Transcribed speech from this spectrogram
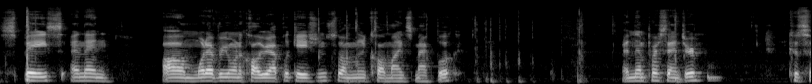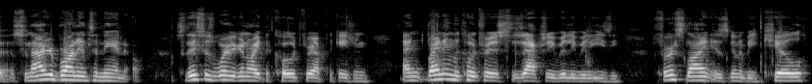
space and then um, whatever you want to call your application. So I'm going to call mine SmackBook. And then press enter. Cause, uh, so now you're brought into Nano. So this is where you're going to write the code for your application. And writing the code for this is actually really, really easy. First line is going to be kill.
